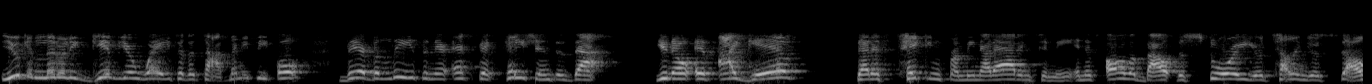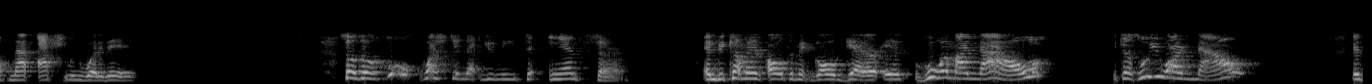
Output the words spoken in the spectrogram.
You can literally give your way to the top. Many people, their beliefs and their expectations is that, you know, if I give, that is taking from me, not adding to me. And it's all about the story you're telling yourself, not actually what it is. So the whole question that you need to answer and becoming an ultimate goal getter is who am I now? Because who you are now is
